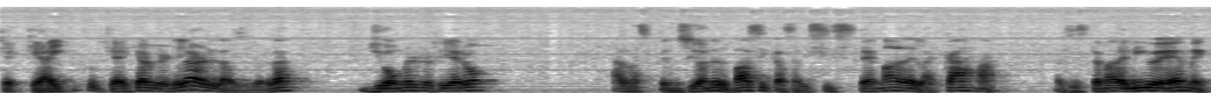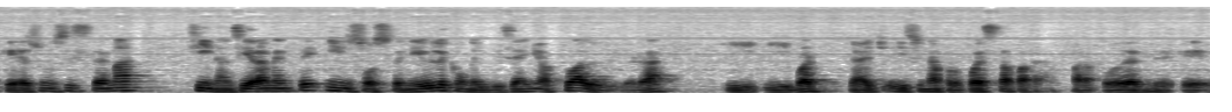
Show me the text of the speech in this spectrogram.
que, que, hay, que hay que arreglarlas, ¿verdad? Yo me refiero a las pensiones básicas, al sistema de la caja, al sistema del IBM, que es un sistema financieramente insostenible con el diseño actual, ¿verdad? Y, y bueno, ya hice una propuesta para, para poder eh,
